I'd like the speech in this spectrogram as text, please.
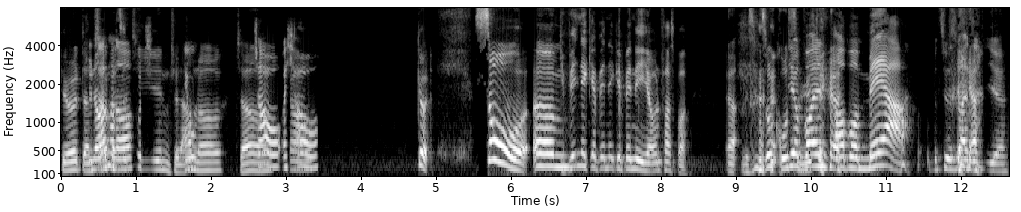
Gut, dann Schönen Abend noch. Schönen Jo. Abend noch. Ciao. Ciao, euch Ciao. auch. Gut. So, ähm, Gewinne, gewinne, gewinne hier, unfassbar. ja, wir sind so groß. Wir wollen aber mehr. Beziehungsweise Ja. die,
